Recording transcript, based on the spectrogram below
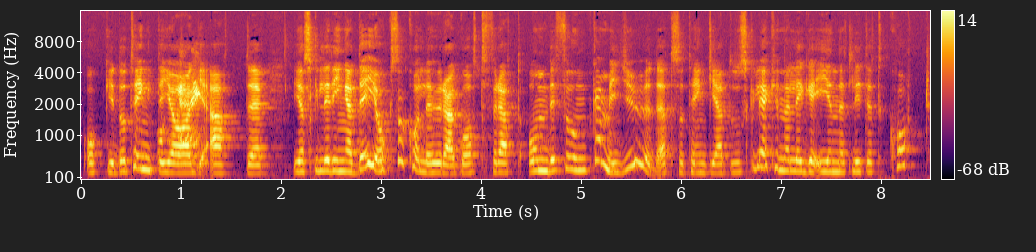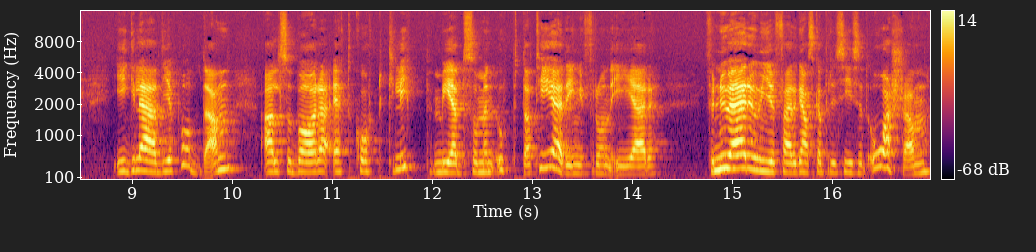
Och då tänkte jag Okej. att eh, jag skulle ringa dig också och kolla hur det har gått för att om det funkar med ljudet så tänker jag att då skulle jag kunna lägga in ett litet kort i Glädjepodden. Alltså bara ett kort klipp med som en uppdatering från er. För nu är det ungefär ganska precis ett år sedan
